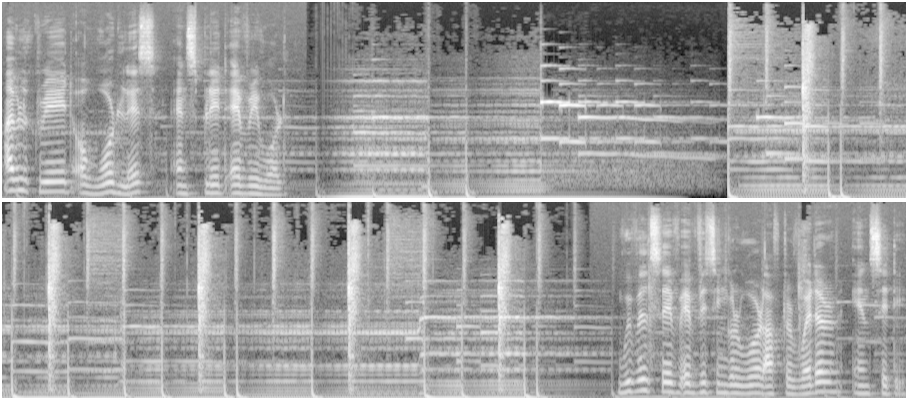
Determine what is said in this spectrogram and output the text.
I will create a word list and split every word. We will save every single word after weather in city.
